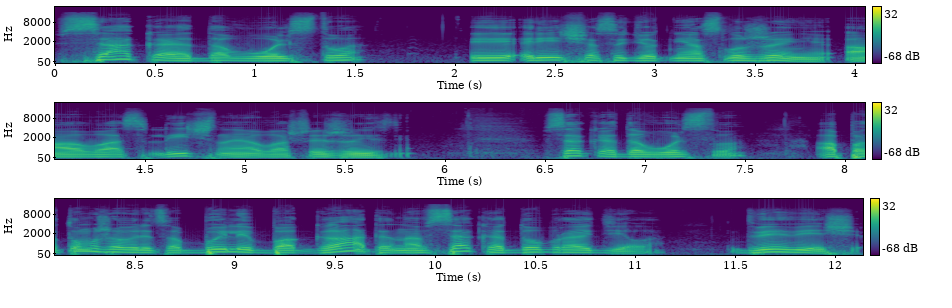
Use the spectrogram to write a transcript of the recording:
всякое довольство, и речь сейчас идет не о служении, а о вас лично и о вашей жизни. Всякое довольство, а потом уже говорится, были богаты на всякое доброе дело. Две вещи.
